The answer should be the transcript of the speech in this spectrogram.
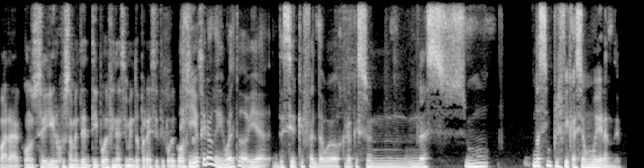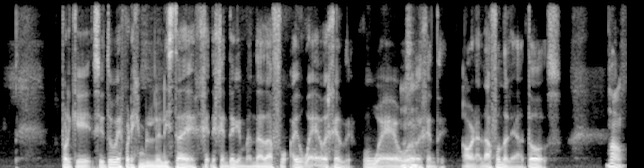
para conseguir justamente el tipo de financiamiento para ese tipo de Es cosas. que yo creo que igual todavía decir que falta huevos, creo que es un- una, una simplificación muy grande. Porque si tú ves, por ejemplo, la lista de, de gente que manda a DAFO, hay un huevo de gente. Un huevo, huevo de gente. Ahora, DAFO no le da a todos. No,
